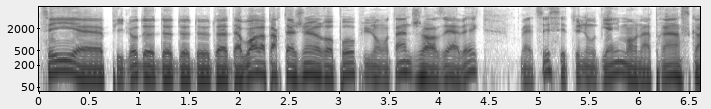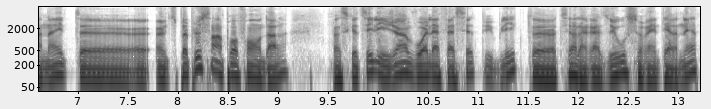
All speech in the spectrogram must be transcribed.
Tu sais, euh, puis là, de, de, de, de- d'avoir à partager un repas plus longtemps, de jaser avec, ben tu sais, c'est une autre game. On apprend à se connaître euh, un petit peu plus en profondeur. Parce que, tu sais, les gens voient la facette publique, euh, tu sais, à la radio, sur Internet.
